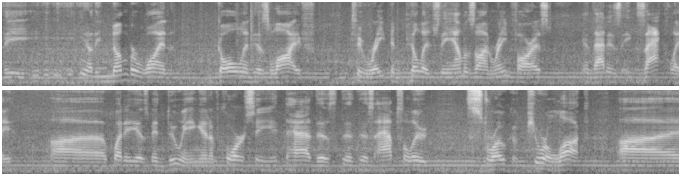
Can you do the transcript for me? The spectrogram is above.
the you know the number one goal in his life to rape and pillage the Amazon rainforest and that is exactly uh, what he has been doing and of course he had this this absolute stroke of pure luck uh,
